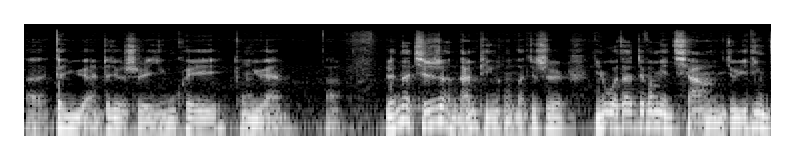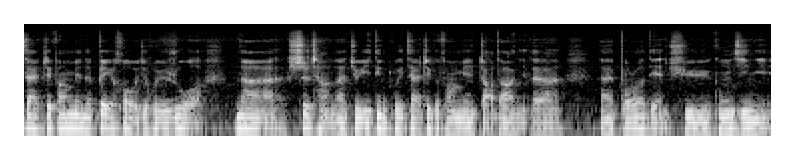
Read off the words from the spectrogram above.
呃根源，这就是盈亏同源啊。人呢其实是很难平衡的，就是你如果在这方面强，你就一定在这方面的背后就会弱，那市场呢就一定会在这个方面找到你的呃薄弱点去攻击你。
